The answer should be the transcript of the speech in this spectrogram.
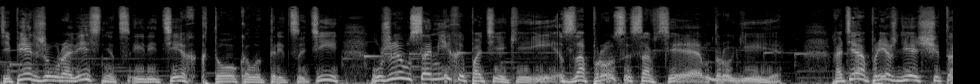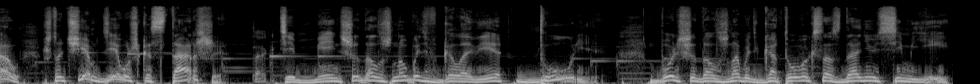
Теперь же у ровесниц или тех, кто около 30, уже у самих ипотеки и запросы совсем другие. Хотя прежде я считал, что чем девушка старше, Так. тем меньше должно быть в голове дури. Больше должна быть готова к созданию семьи.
